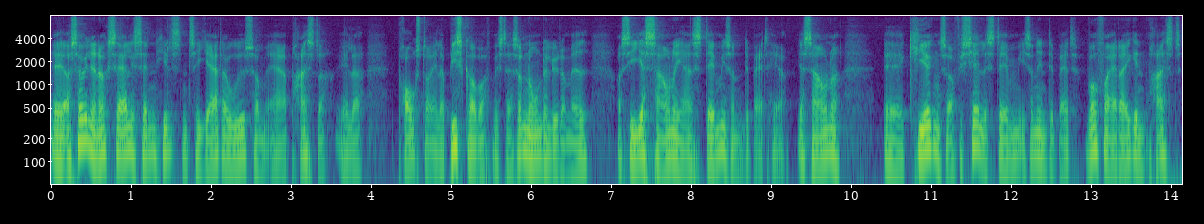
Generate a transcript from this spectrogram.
Øh, og så vil jeg nok særligt sende en hilsen til jer derude, som er præster eller provster eller biskopper, hvis der er sådan nogen, der lytter med, og sige, jeg savner jeres stemme i sådan en debat her. Jeg savner øh, kirkens officielle stemme i sådan en debat. Hvorfor er der ikke en præst?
